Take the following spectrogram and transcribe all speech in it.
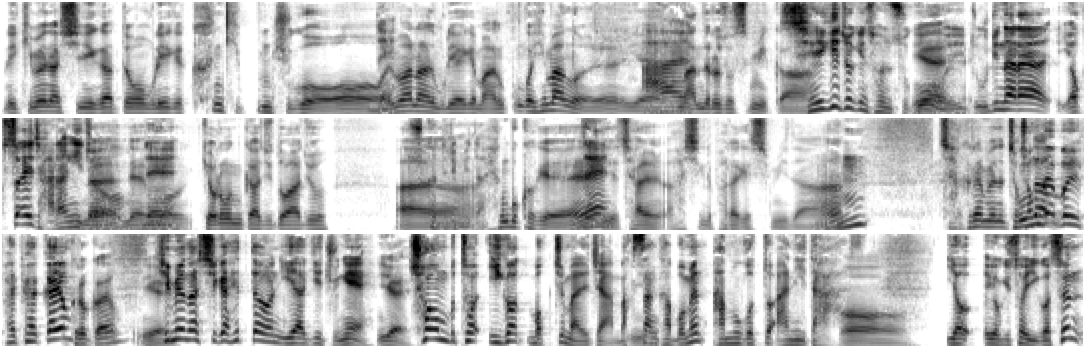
우리 김연아 씨가 또 우리에게 큰 기쁨 주고 네. 얼마나 우리에게 많은 꿈과 희망을 예, 아유, 만들어 줬습니까? 세계적인 선수고 예. 우리나라 역사의 자랑이죠. 네, 네, 뭐 결혼까지도 아주 아, 축하드립니다. 행복하게 네. 음. 예, 잘 하시길 바라겠습니다. 자, 그러면 정답 정답 을 발표할까요? 그럴까요? 예. 김연아 씨가 했던 이야기 중에 예. 처음부터 이것 먹지 말자. 막상 가보면 아무것도 아니다. 어, 여, 여기서 이것은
